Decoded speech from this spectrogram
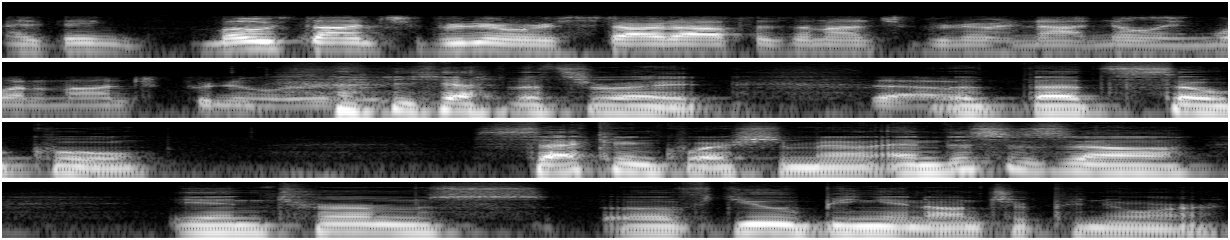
I think most entrepreneurs start off as an entrepreneur not knowing what an entrepreneur is. yeah, that's right. So. That, that's so cool. Second question, man, and this is uh, in terms of you being an entrepreneur.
